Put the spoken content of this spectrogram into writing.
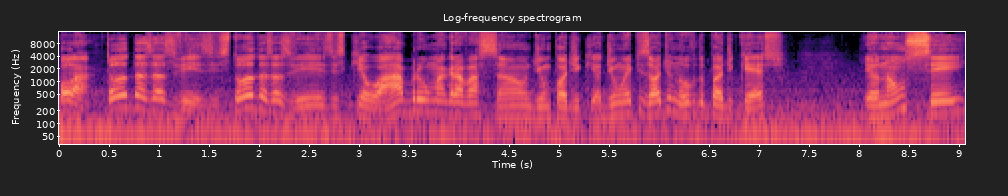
Olá, todas as vezes, todas as vezes que eu abro uma gravação de um podcast, de um episódio novo do podcast, eu não sei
